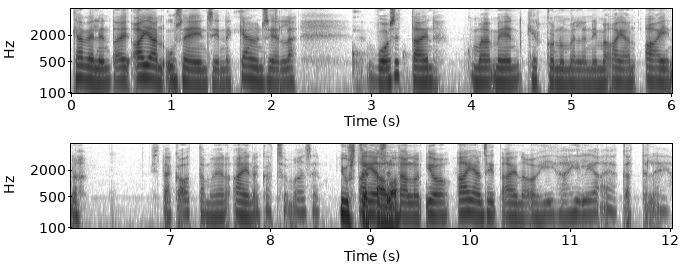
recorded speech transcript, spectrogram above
kävelen tai ajan usein sinne, käyn siellä vuosittain. Kun mä menen kirkkonumelle, niin mä ajan aina – sitä kautta mä ajan aina katsomaan sen. Just se ajan talo. talon, joo, ajan sitä aina ohi ihan hiljaa ja kattelen ja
